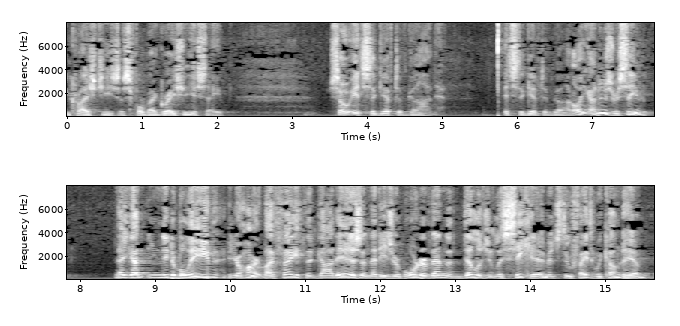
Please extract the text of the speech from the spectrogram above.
in Christ Jesus. For by grace are you saved. So it's the gift of God. It's the gift of God. All you got to do is receive it. Now you got you need to believe in your heart by faith that God is and that He's a rewarder of them that diligently seek Him. It's through faith we come to Him.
